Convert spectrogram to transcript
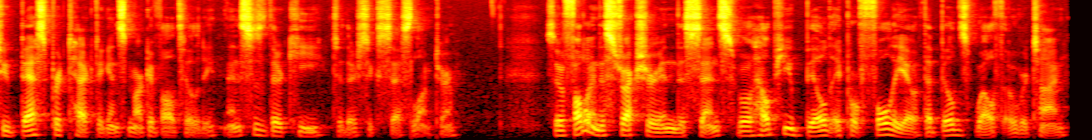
to best protect against market volatility, and this is their key to their success long term. So, following the structure in this sense will help you build a portfolio that builds wealth over time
